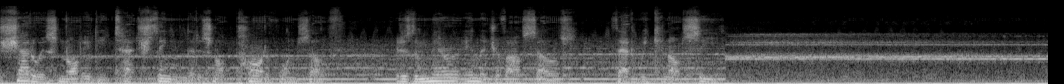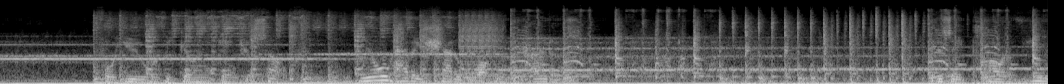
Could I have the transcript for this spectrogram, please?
The shadow is not a detached thing that is not part of oneself. It is the mirror image of ourselves that we cannot see. For you will be going against yourself. We all have a shadow walking behind us. It is a part of you,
